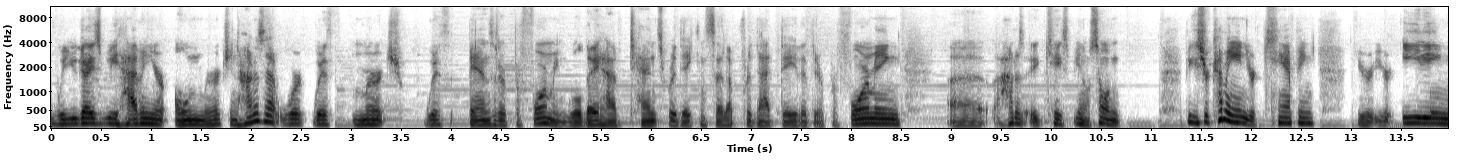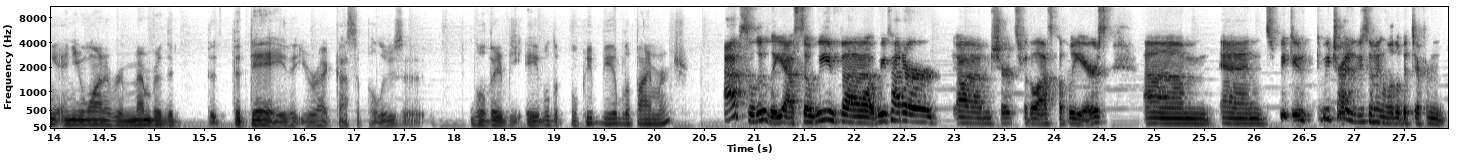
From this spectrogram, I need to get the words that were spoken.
will you guys be having your own merch and how does that work with merch with bands that are performing? Will they have tents where they can set up for that day that they're performing? Uh, how does in case you know someone because you're coming in, you're camping, you're you're eating, and you want to remember the, the the day that you're at Gussapolooza. Will they be able to? Will people be able to buy merch? Absolutely, yeah. So we've uh, we've had our um, shirts for the last couple of years, um, and we do we try to do something a little bit different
